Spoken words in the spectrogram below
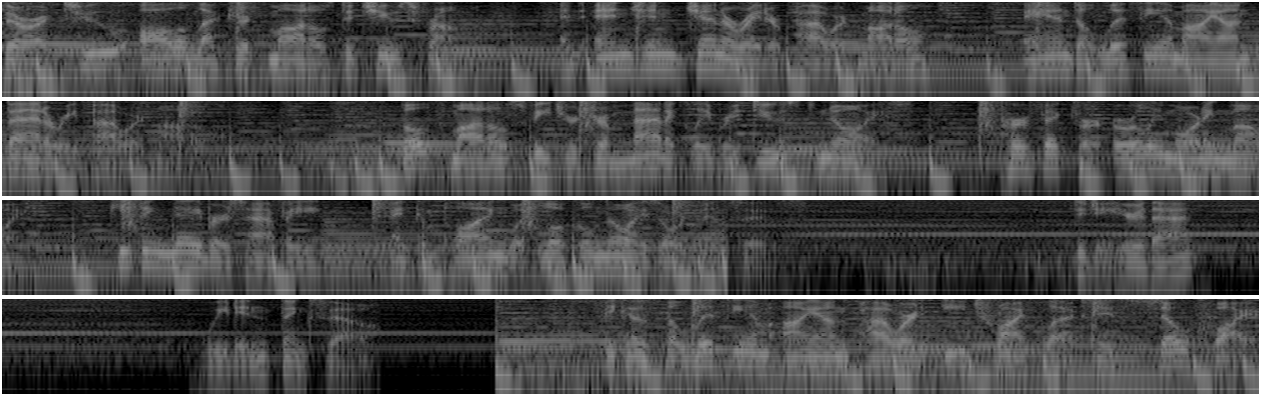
There are two all-electric models to choose from, an engine generator-powered model and a lithium-ion battery-powered model. Both models feature dramatically reduced noise, perfect for early morning mowing, keeping neighbors happy, and complying with local noise ordinances. Did you hear that? We didn't think so because the lithium-ion powered e-Triflex is so quiet,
